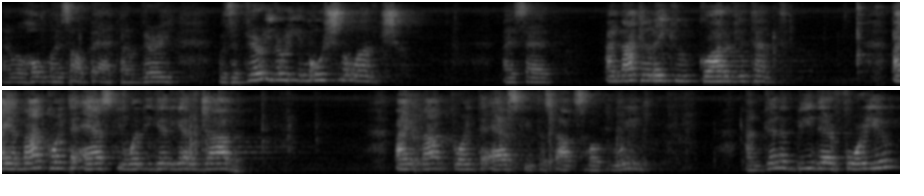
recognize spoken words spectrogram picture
I will hold myself back, but I'm very, it was a very, very emotional lunch. I said, I'm not going to make you go out of your tent. I am not going to ask you when you're going to get a job. I am not going to ask you to stop smoking weed. I'm going to be there for you,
